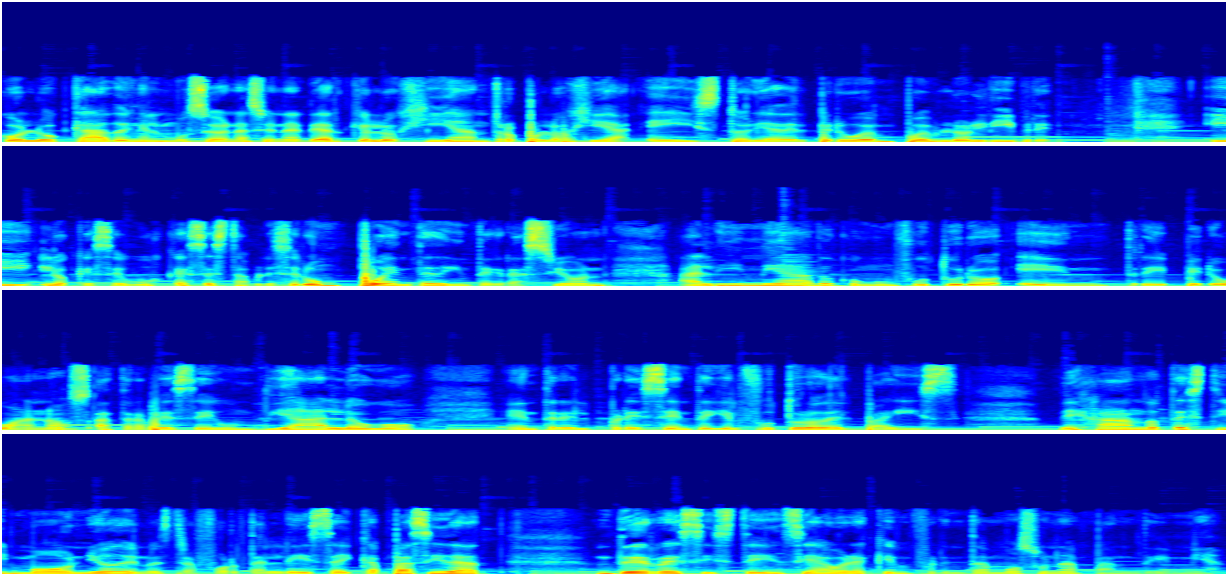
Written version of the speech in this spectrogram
colocado en el Museo Nacional de Arqueología, Antropología e Historia del Perú en Pueblo Libre y lo que se busca es establecer un puente de integración alineado con un futuro entre peruanos a través de un diálogo entre el presente y el futuro del país, dejando testimonio de nuestra fortaleza y capacidad de resistencia ahora que enfrentamos una pandemia.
